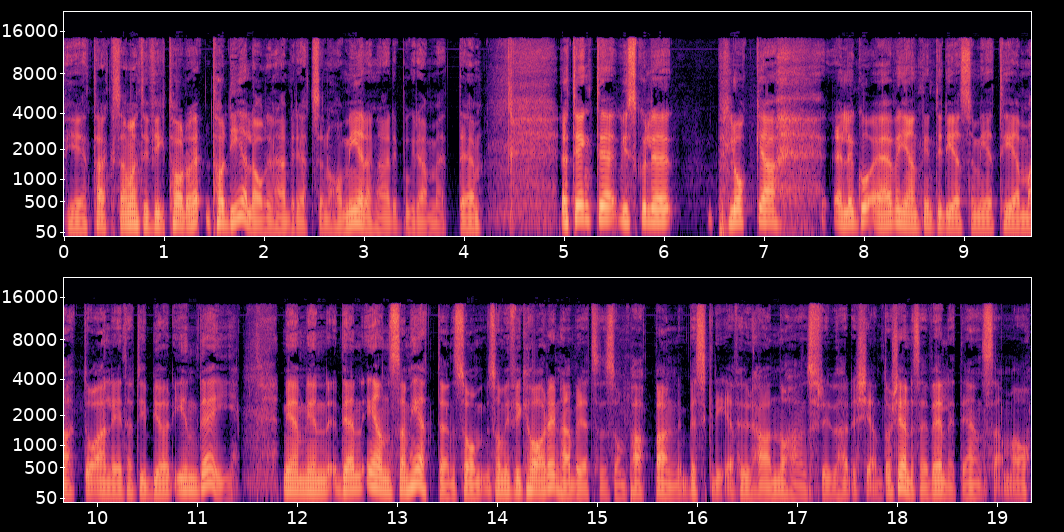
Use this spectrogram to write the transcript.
vi är tacksamma att vi fick ta, ta del av den här berättelsen och ha med den här i programmet. Eh, jag tänkte vi skulle plocka eller gå över egentligen till det som är temat och anledningen till att vi bjöd in dig. Nämligen den ensamheten som, som vi fick höra i den här berättelsen som pappan beskrev hur han och hans fru hade känt. De kände sig väldigt ensamma. Och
